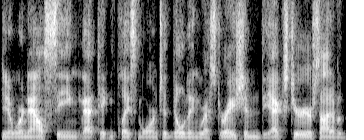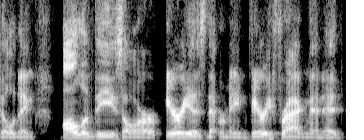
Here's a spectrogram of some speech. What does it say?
You know, we're now seeing that taking place more into building restoration, the exterior side of a building. All of these are areas that remain very fragmented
